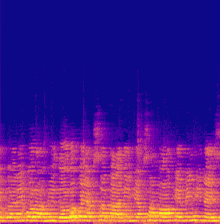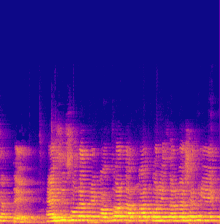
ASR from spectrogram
एक गरीब और अमीर दोनों को यकसा तालीम यकसा मौके मिल ही नहीं सकते ऐसी सूरत में कमज़ोर तबका को रिजर्वेशन ही एक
